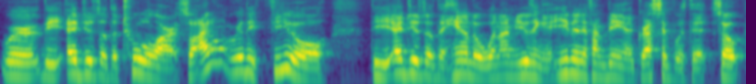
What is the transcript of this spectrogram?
where the edges of the tool are. So I don't really feel the edges of the handle when I'm using it, even if I'm being aggressive with it. So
